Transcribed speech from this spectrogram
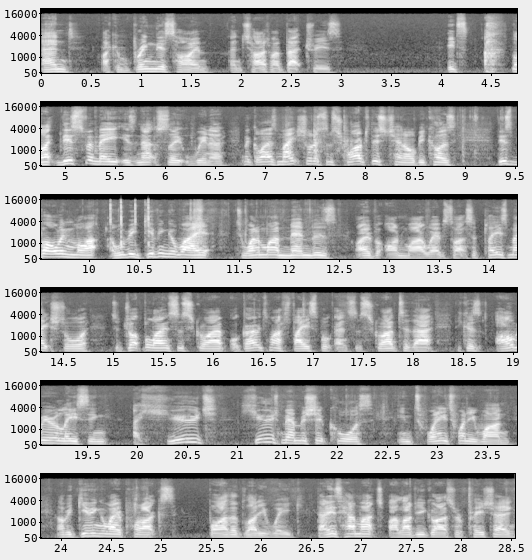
and I can bring this home and charge my batteries. It's like this for me is an absolute winner. But guys, make sure to subscribe to this channel because this Boling light I will be giving away to one of my members over on my website. So please make sure to drop below and subscribe or go over to my Facebook and subscribe to that because I'll be releasing a huge, huge membership course in 2021. I'll be giving away products by the bloody week. That is how much I love you guys for appreciating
